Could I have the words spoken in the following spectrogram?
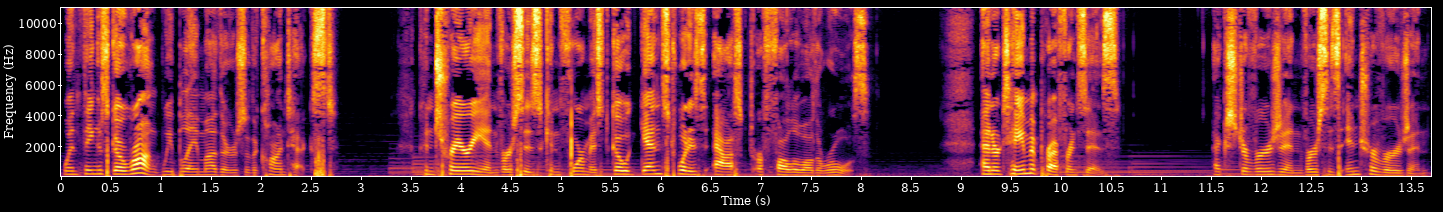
When things go wrong, we blame others or the context contrarian versus conformist, go against what is asked or follow all the rules. Entertainment preferences, extroversion versus introversion,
